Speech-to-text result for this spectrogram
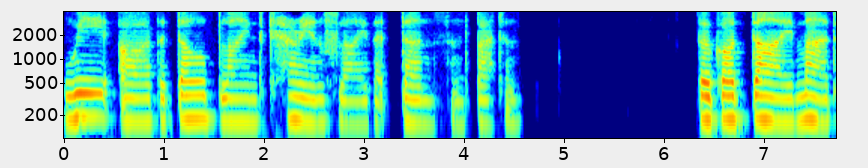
We are the dull blind carrion fly that dance and batten. Though God die mad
